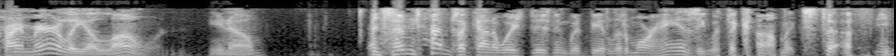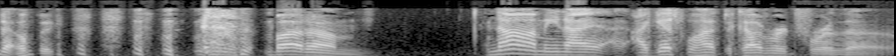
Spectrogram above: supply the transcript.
primarily alone, you know. And sometimes I kind of wish Disney would be a little more handsy with the comic stuff, you know. But, but um, no, I mean, I I guess we'll have to cover it for the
